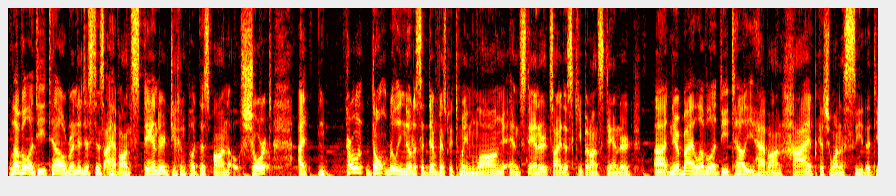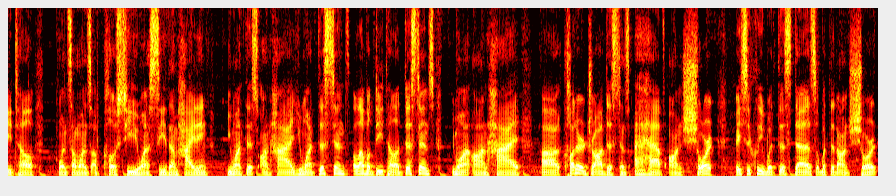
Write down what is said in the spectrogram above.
level of detail render distance i have on standard. You can put this on short. I don't, don't really notice a difference between long and standard, so I just keep it on standard. Uh, nearby level of detail you have on high because you want to see the detail when someone's up close to you, you want to see them hiding. You want this on high, you want distance, level detail of distance, you want on high. Uh, clutter draw distance I have on short. Basically what this does with it on short,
